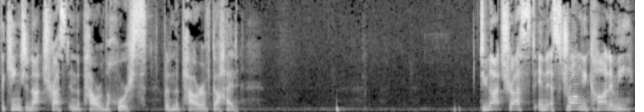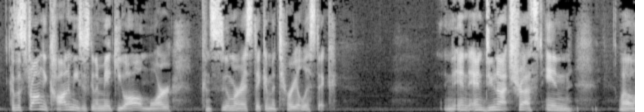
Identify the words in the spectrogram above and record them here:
the king should not trust in the power of the horse, but in the power of God. Do not trust in a strong economy, because a strong economy is just going to make you all more consumeristic and materialistic. And, and, and, do not trust in, well,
